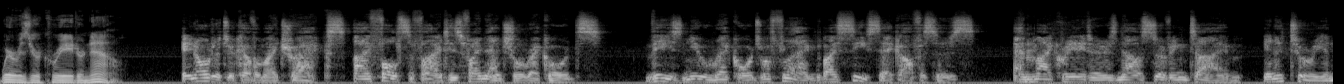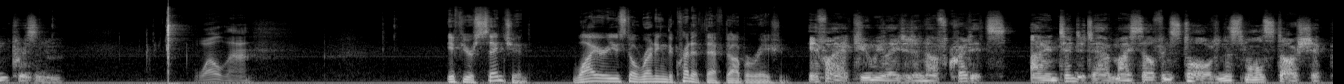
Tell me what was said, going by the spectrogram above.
Where is your creator now? In order to cover my tracks, I falsified his financial records. These new records were flagged by C-Sec officers, and my creator is now serving time in a Turian prison. Well then. If you're sentient, why are you still running the credit theft operation? If I accumulated enough credits, I intended to have myself installed in a small starship.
